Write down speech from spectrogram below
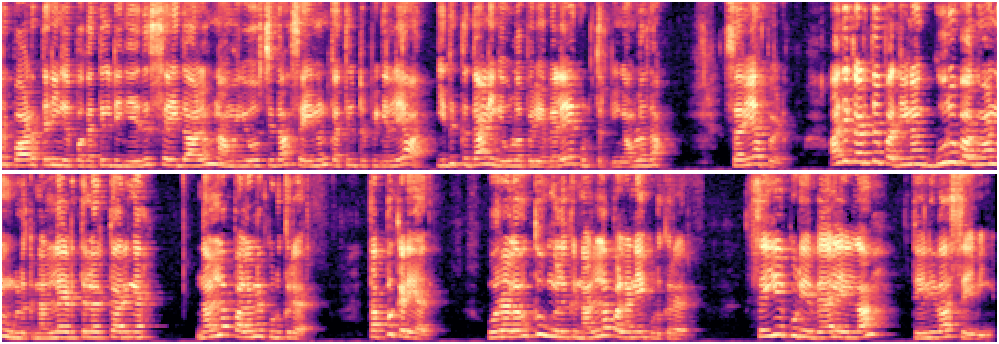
ஒரு பாடத்தை நீங்கள் இப்போ கற்றுக்கிட்டீங்க எது செய்தாலும் நாம் யோசித்து தான் செய்யணும்னு கற்றுக்கிட்டு இருப்பீங்க இல்லையா? இதுக்கு தான் நீங்கள் இவ்வளோ பெரிய விலையை கொடுத்துருக்கீங்க. அவ்வளோதான் சரியாக போயிடும். அதுக்கடுத்து பார்த்தீங்கன்னா குரு பகவான் உங்களுக்கு நல்ல இடத்துல இருக்காருங்க. நல்ல பலனை கொடுக்குறாரு. தப்பு கிடையாது. ஓரளவுக்கு உங்களுக்கு நல்ல பலனே கொடுக்குறாரு. செய்யக்கூடிய வேலையெல்லாம் தெளிவாக செய்வீங்க.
